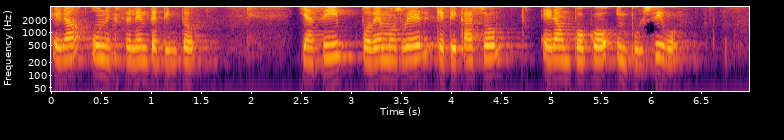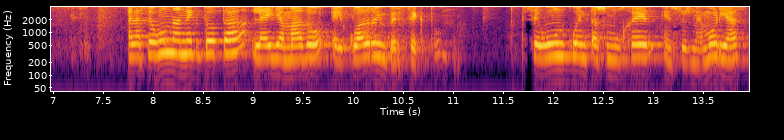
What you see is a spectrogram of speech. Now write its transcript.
era un excelente pintor. Y así podemos ver que Picasso era un poco impulsivo. La segunda anécdota la he llamado el cuadro imperfecto. Según cuenta su mujer en sus memorias,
